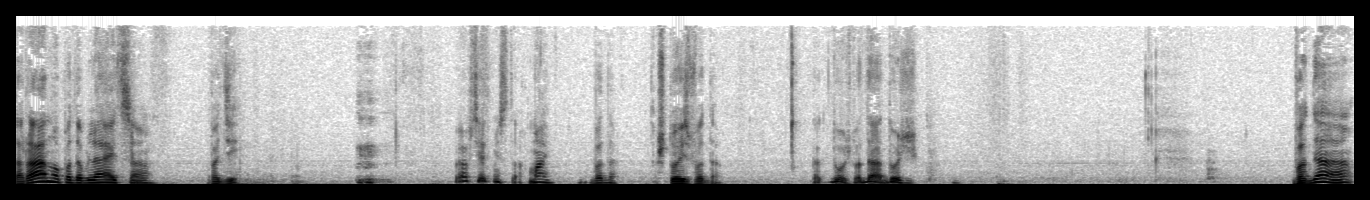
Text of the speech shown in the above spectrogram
Тора, оно подобляется воде. Во всех местах. Май, вода. Что есть вода? Как дождь, вода, дождь. Вода,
